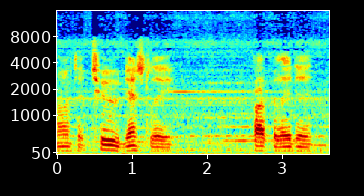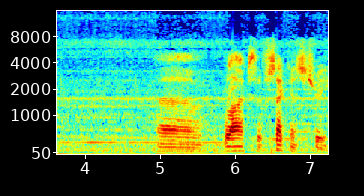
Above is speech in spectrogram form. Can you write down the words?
onto two densely populated uh, blocks of 2nd Street.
